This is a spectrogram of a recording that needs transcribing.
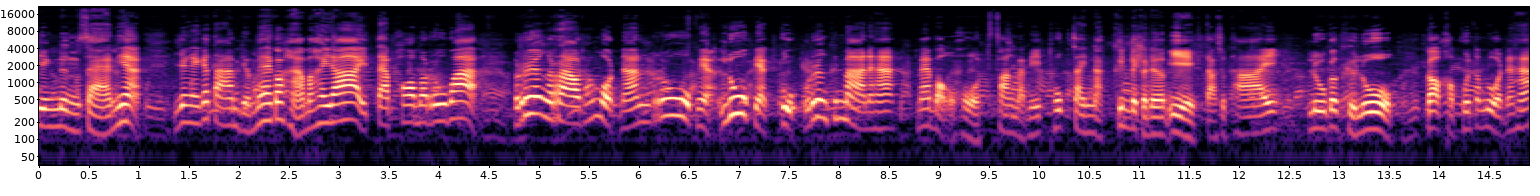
ริง ๆ 1 0 0 0 0แสนเนี่ยยังไงก็ตามเดี๋ยวแม่ก็หามาให้ได้ แต่พอมารู้ว่าเรื่องราวทั้งหมดนั้นลูกเนี่ยลูกเนี่ยกุเรื่องขึ้นมานะฮะแม่บอกโอ้โหฟังแบบนี้ทุกข์ใจหนักขึ้นไปกว่าเดิมอีก แต่สุดท้ายลูกก็คือลูก ก็ขอบคุณตำรวจนะฮะ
